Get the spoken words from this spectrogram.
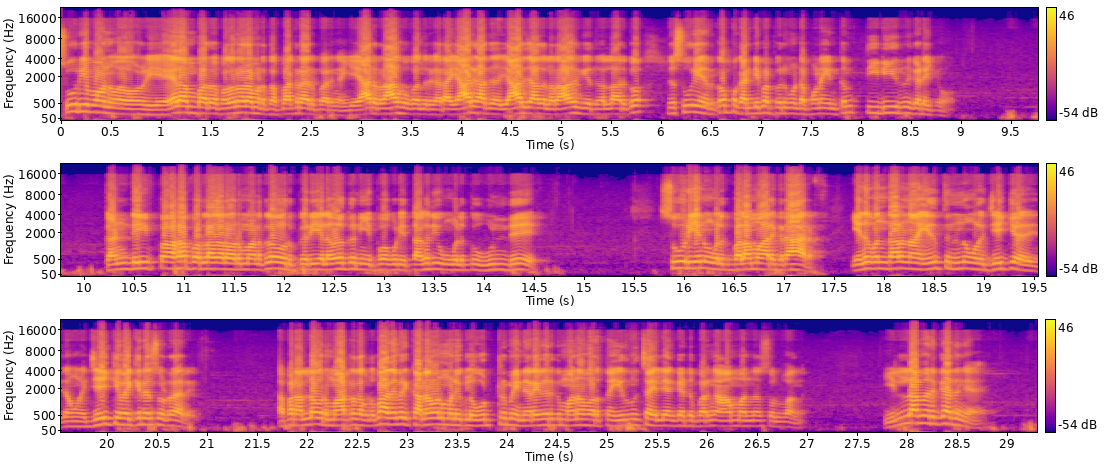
சூரியபவன் ஒரு ஏழாம் பார்வை பதினோராம் இடத்தை பார்க்குறாரு பாருங்க. இங்கே யார் ராகு உட்காந்துருக்காரா யார் அது யார் ஜாதில் ராகு எது நல்லா இருக்கோ இந்த சூரியன் இருக்கோ இப்போ கண்டிப்பாக பெருங்கொண்ட பணம் இன்கம் திடீர்னு கிடைக்கும். கண்டிப்பாக பொருளாதார வருமானத்தில் ஒரு பெரிய அளவுக்கு நீங்கள் போகக்கூடிய தகுதி உங்களுக்கு உண்டு. சூரியன் உங்களுக்கு பலமாக இருக்கிறார். எது வந்தாலும் நான் எதிர்த்து நின்று உங்களுக்கு ஜெயிக்க உங்களை ஜெயிக்க வைக்கிறேன்னு சொல்கிறாரு அப்போ நல்ல ஒரு மாற்றத்தை கொடுப்போம். அதே மாதிரி கணவன் மனைவிக்குள்ள ஒற்றுமை நிறைய பேருக்கு மன வருத்தம் இருந்துச்சா இல்லையான்னு கேட்டு பாருங்க. ஆமான்னு தான் சொல்லுவாங்க. இல்லாமல் இருக்காதுங்க.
